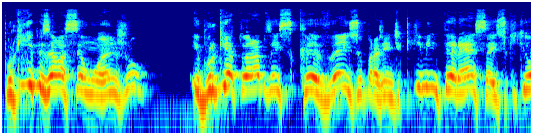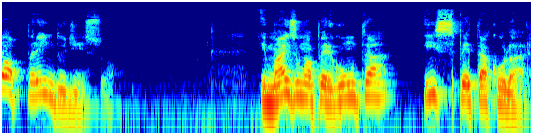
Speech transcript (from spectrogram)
Por que, que precisava ser um anjo? E por que a Torá precisa escrever isso para a gente? O que, que, me interessa isso? O que, que eu aprendo disso? E mais uma pergunta espetacular.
